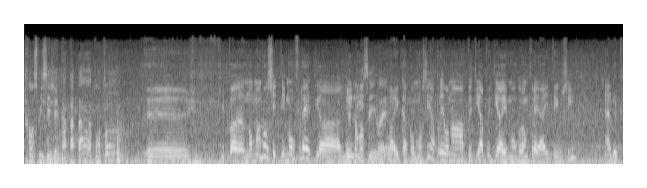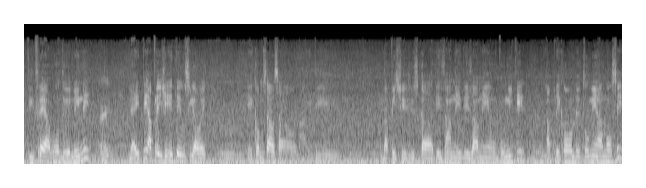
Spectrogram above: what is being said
transmis ces gènes? Un papa, un tonton? Euh, je sais pas, normalement c'était mon frère qui a, Qui a l'aîné. commencé, ouais. Ouais, qui a commencé. Après, on a petit à petit, et mon grand frère a été aussi. hein, le petit frère avant de l'aîné, Ouais. il a été. Après, j'ai été aussi avec. Hmm. Et comme ça, ça, on a été, on a pêché jusqu'à des années, des années en bonitier. Après, quand le tonnier a annoncé,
